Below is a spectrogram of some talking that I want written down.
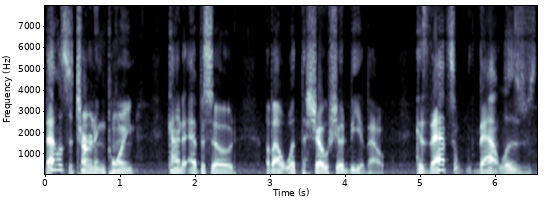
that was a turning point kind of episode about what the show should be about. Cause that's that was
